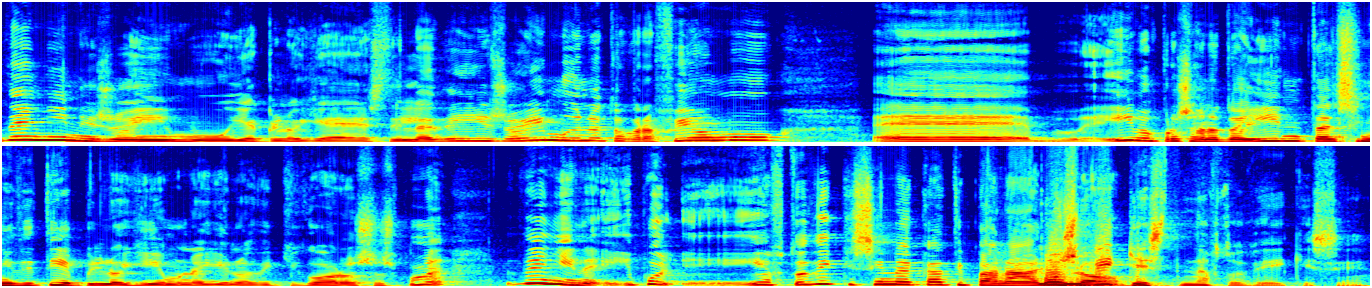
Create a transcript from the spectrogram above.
Δεν είναι η ζωή μου οι εκλογές. Δηλαδή η ζωή μου είναι το γραφείο μου, ε, είμαι προσανατολή, ήταν συνειδητή επιλογή μου να γίνω δικηγόρος, ας πούμε. Δεν είναι. Η, η αυτοδιοίκηση είναι κάτι πανάλληλο. Πώς μπήκε στην αυτοδιοίκηση,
